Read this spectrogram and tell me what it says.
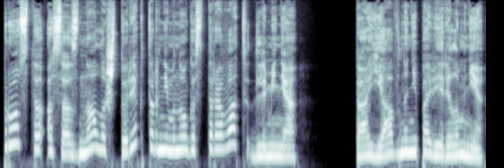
Просто осознала, что ректор немного староват для меня. Та явно не поверила мне,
